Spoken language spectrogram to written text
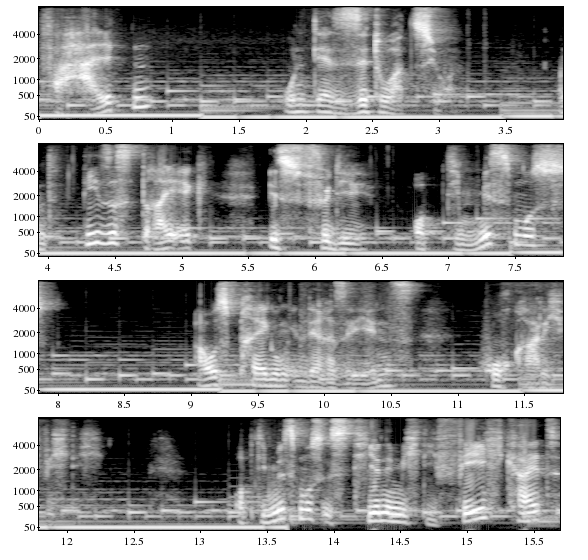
Verhalten und der Situation. Und dieses Dreieck ist für die Optimismus-Ausprägung in der Resilienz hochgradig wichtig. Optimismus ist hier nämlich die Fähigkeit,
